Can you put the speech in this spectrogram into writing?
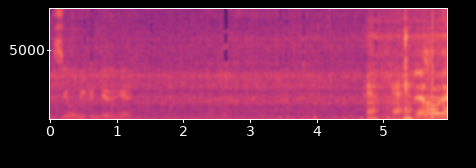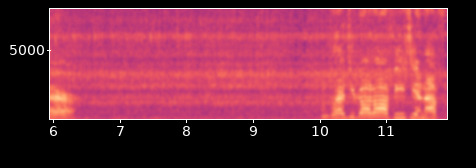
Let's see what we can do here. Hello there. I'm glad you got off easy enough.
